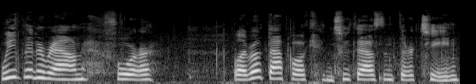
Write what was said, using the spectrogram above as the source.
We've been around for, well, I wrote that book in 2013,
